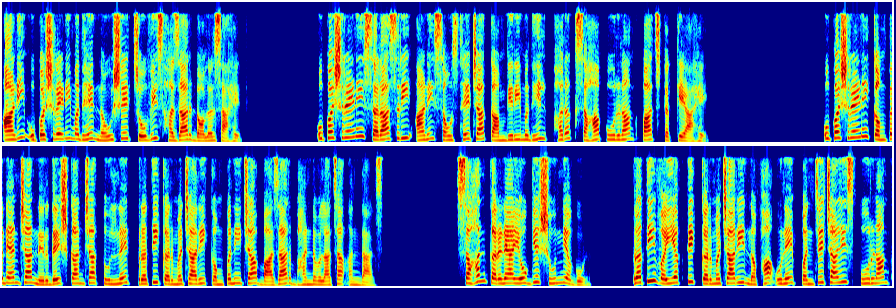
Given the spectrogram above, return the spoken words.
आणि उपश्रेणीमध्ये नऊशे चोवीस हजार डॉलर्स आहेत. उपश्रेणी सरासरी आणि संस्थेच्या कामगिरीमधील फरक सहा पूर्णांक पाच टक्के आहे. उपश्रेणी कंपन्यांच्या निर्देशकांच्या तुलनेत प्रति कर्मचारी कंपनीच्या बाजार भांडवलाचा अंदाज. सहन करण्यायोग्य शून्य गुण. प्रति वैयक्तिक कर्मचारी नफा उणे पंचेचाळीस पूर्णांक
